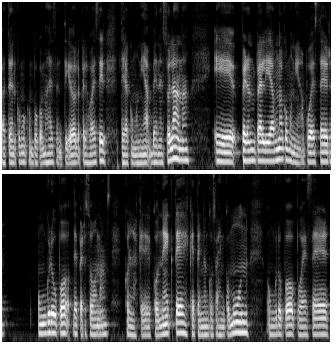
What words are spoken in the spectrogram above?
va a tener como que un poco más de sentido lo que les voy a decir, de la comunidad venezolana. Eh, pero en realidad una comunidad puede ser un grupo de personas con las que conectes, que tengan cosas en común, un grupo puede ser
